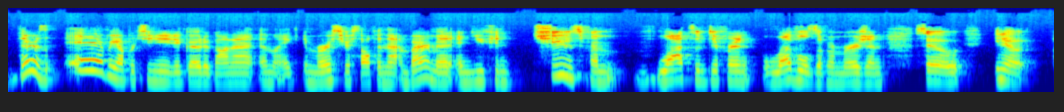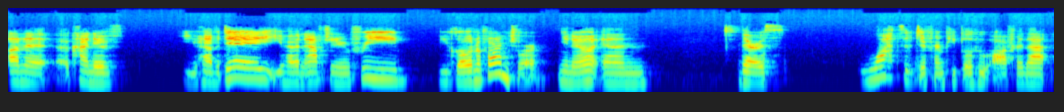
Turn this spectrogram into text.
there's every opportunity to go to Ghana and like immerse yourself in that environment and you can choose from lots of different levels of immersion so you know on a, a kind of you have a day you have an afternoon free you go on a farm tour you know and there's lots of different people who offer that.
